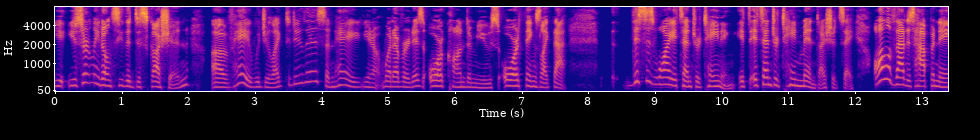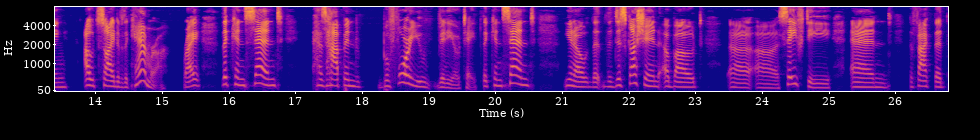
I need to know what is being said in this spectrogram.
you, you certainly don't see the discussion of hey would you like to do this? and hey you know whatever it is or condom use or things like that. This is why it's entertaining. It's it's entertainment i should say. All of that is happening outside of the camera right? The consent has happened before you videotape the consent you know the the discussion about uh, uh safety and the fact that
